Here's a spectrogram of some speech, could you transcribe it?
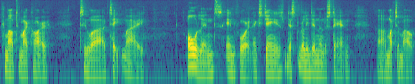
come out to my car to uh, take my old lens in for an exchange just really didn't understand uh, much about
